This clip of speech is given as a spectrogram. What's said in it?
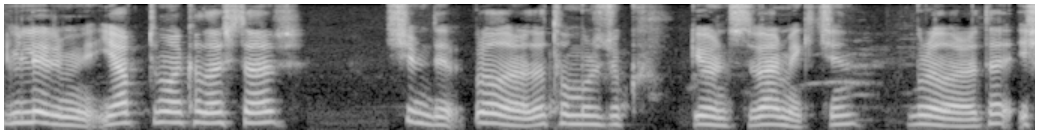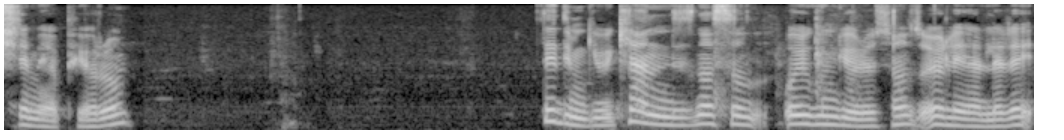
Güllerimi yaptım arkadaşlar. Şimdi buralara da tomurcuk görüntüsü vermek için buralara da işleme yapıyorum. Dediğim gibi kendiniz nasıl uygun görüyorsanız öyle yerlere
